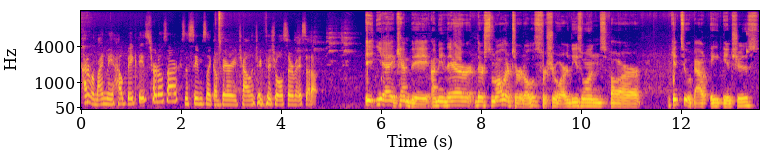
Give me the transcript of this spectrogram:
kind of remind me how big these turtles are because this seems like a very challenging visual survey setup. It, yeah, it can be. I mean, they're they're smaller turtles for sure. These ones are get to about eight inches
